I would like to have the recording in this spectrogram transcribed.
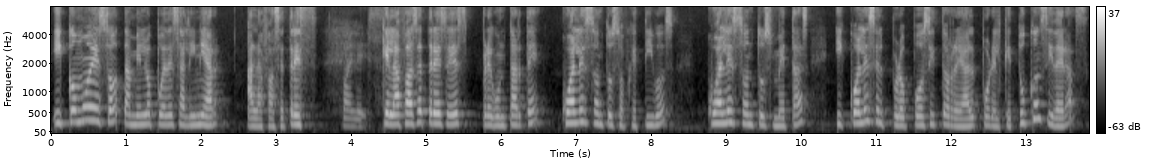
y cómo eso también lo puedes alinear a la fase 3. ¿Cuál es? Que la fase 3 es preguntarte cuáles son tus objetivos, cuáles son tus metas y cuál es el propósito real por el que tú consideras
